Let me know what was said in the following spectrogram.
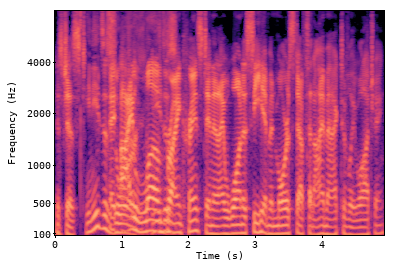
It's just he needs a I- Zorg. I love needs a- Bryan Cranston, and I want to see him in more stuff that I'm actively watching.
